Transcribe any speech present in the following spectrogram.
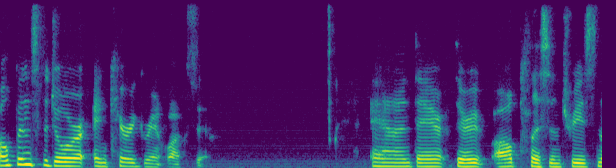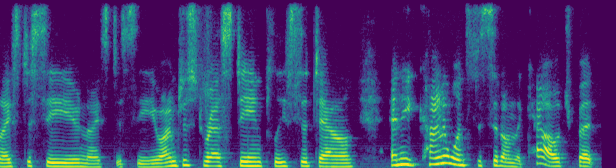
opens the door, and Cary Grant walks in. And they're they're all pleasantries. Nice to see you. Nice to see you. I'm just resting. Please sit down. And he kind of wants to sit on the couch, but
